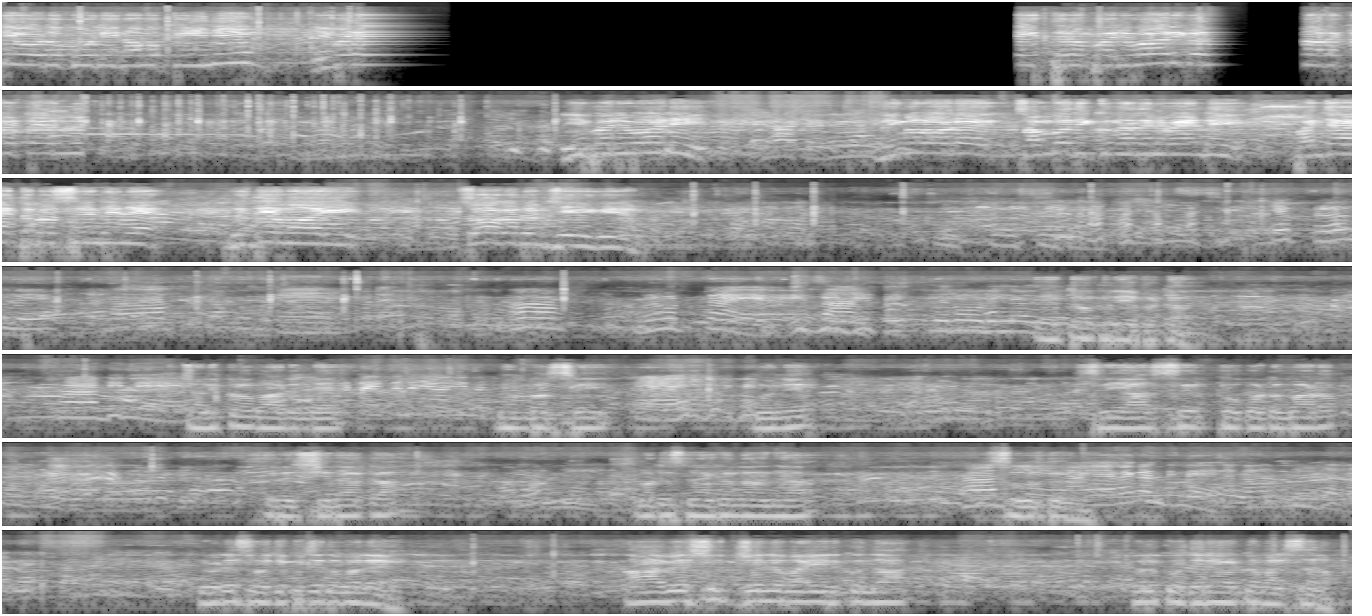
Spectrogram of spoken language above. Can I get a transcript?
പരിപാടിയോടുകൂടി നമുക്ക് ഇനിയും ഇവിടെ ഇത്തരം പരിപാടികൾ നടക്കട്ടെ എന്ന് ഈ പരിപാടി നിങ്ങളോട് സംവദിക്കുന്നതിന് വേണ്ടി പഞ്ചായത്ത് പ്രസിഡന്റിനെ ഹൃദ്യമായി സ്വാഗതം ചെയ്യുകയാണ് ഏറ്റവും പ്രിയപ്പെട്ട ചളിക്കുളം വാർഡിന്റെ മെമ്പർ ശ്രീ മുനീർ ശ്രീ ആസിർ പൂക്കോട്ടുംപാടം ശ്രീ രക്ഷിതാക്ക മറ്റു സ്നേഹം നിറഞ്ഞ സുഹൃത്തുക്കൾ. ഇവിടെ സൂചിപ്പിച്ചതുപോലെ ആവേശോജ്വലമായിരിക്കുന്ന ഒരു കുതിരയോട്ട മത്സരം.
